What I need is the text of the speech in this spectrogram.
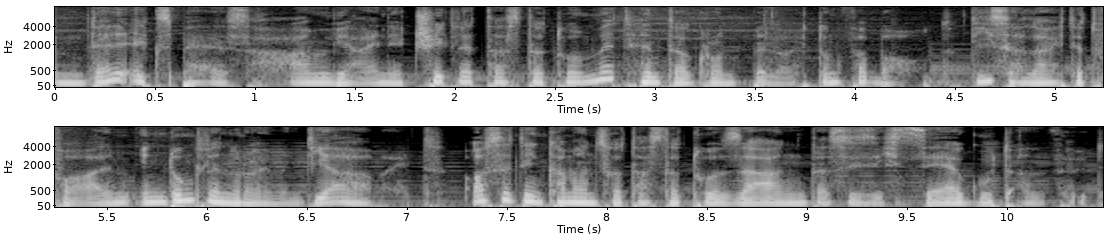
Im Dell XPS haben wir eine Chiclet-Tastatur mit Hintergrundbeleuchtung verbaut. Dies erleichtert vor allem in dunklen Räumen die Arbeit. Außerdem kann man zur Tastatur sagen, dass sie sich sehr gut anfühlt.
